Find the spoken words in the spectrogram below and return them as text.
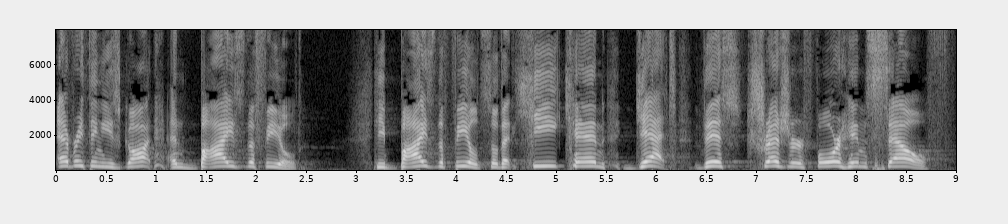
everything he's got, and buys the field. He buys the field so that he can get this treasure for himself.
